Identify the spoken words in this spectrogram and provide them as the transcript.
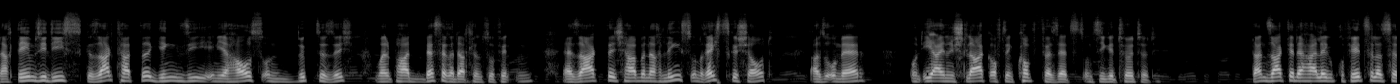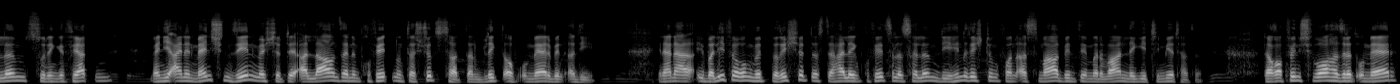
Nachdem sie dies gesagt hatte, ging sie in ihr Haus und bückte sich, um ein paar bessere Datteln zu finden. Er sagte, ich habe nach links und rechts geschaut also Omer, und ihr einen Schlag auf den Kopf versetzt und sie getötet. Dann sagte der heilige Prophet zu den Gefährten, wenn ihr einen Menschen sehen möchtet, der Allah und seinen Propheten unterstützt hat, dann blickt auf Umar bin Adi. In einer Überlieferung wird berichtet, dass der heilige Prophet die Hinrichtung von Asma bint Marwan legitimiert hatte. Daraufhin schwor Hazrat Umar,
